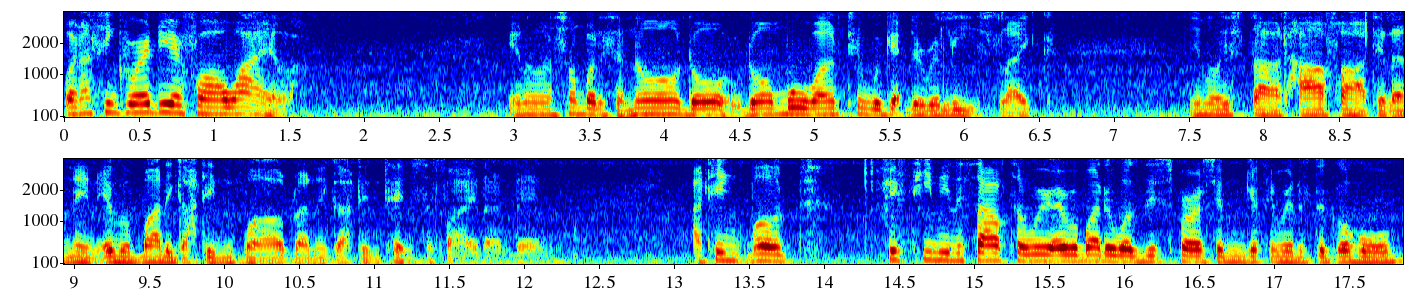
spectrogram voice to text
But I think we were there for a while. You know, somebody said, no, don't, don't move until we get the release. Like, you know, it started half-hearted and then everybody got involved and it got intensified and then I think about 15 minutes after where everybody was dispersing getting ready to go home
